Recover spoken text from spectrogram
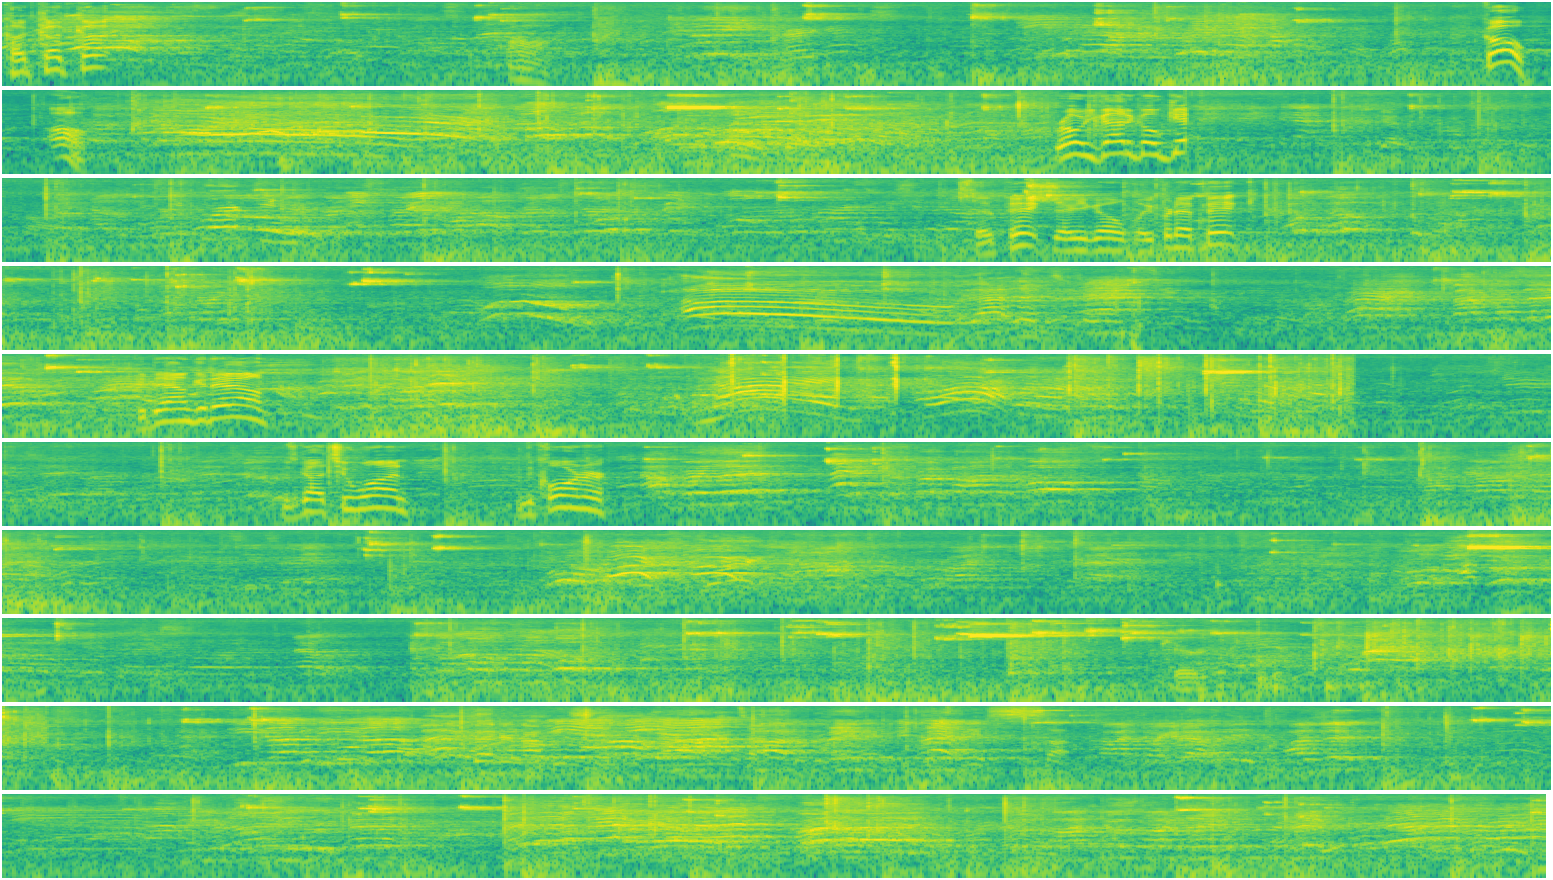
Cut, cut, cut. Oh. Go! Oh. Go get. A pick. There you go. Wait for that pick. Oh, that looks fancy. Get down, get down. Nice. Who's got 2 1? In the corner.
